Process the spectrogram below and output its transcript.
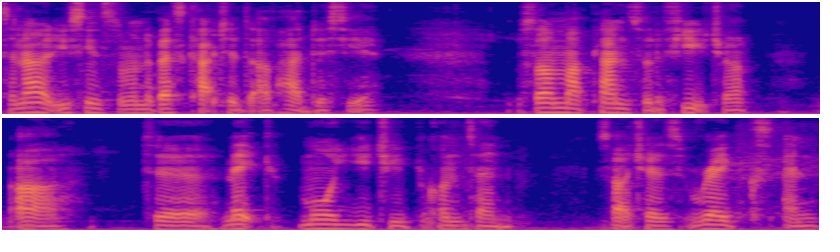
So now that you've seen some of the best catches that I've had this year, some of my plans for the future are to make more YouTube content, such as rigs and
